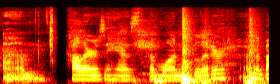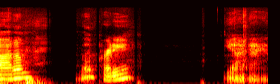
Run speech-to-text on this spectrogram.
Um, colors, it has the one glittered on the bottom. Isn't that pretty? Yeah, guys.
